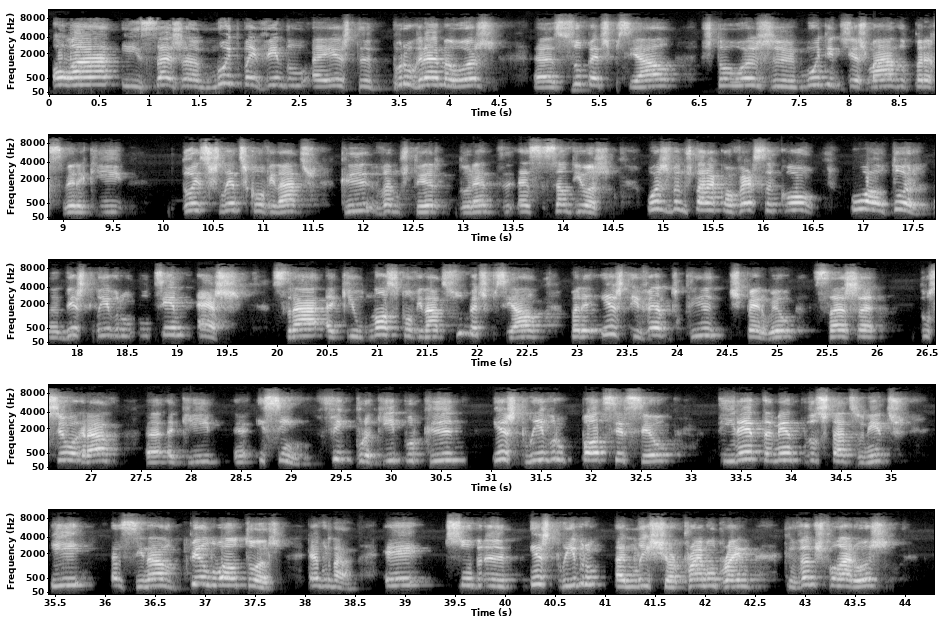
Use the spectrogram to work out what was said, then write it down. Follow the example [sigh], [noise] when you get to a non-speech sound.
Olá e seja muito bem-vindo a este programa hoje uh, super especial. Estou hoje muito entusiasmado para receber aqui dois excelentes convidados que vamos ter durante a sessão de hoje. Hoje vamos estar à conversa com o autor uh, deste livro, o Tim Ash. Será aqui o nosso convidado super especial para este evento que, espero eu, seja do seu agrado uh, aqui. Uh, e sim, fique por aqui porque este livro pode ser seu diretamente dos Estados Unidos e assinado pelo autor. É verdade. É sobre este livro, Unleash Your Primal Brain, que vamos falar hoje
